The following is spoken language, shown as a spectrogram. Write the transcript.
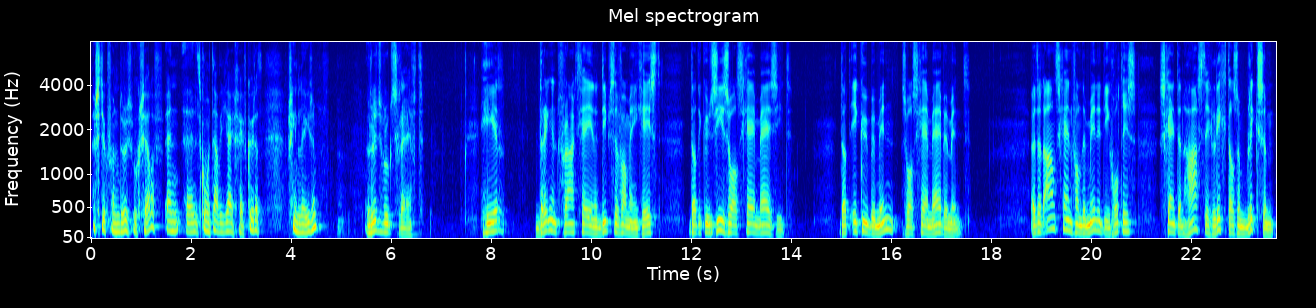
een stuk van het Rusboek zelf en uh, het commentaar wat jij geeft. Kun je dat misschien lezen? Rutsbroek schrijft: Heer, dringend vraagt gij in het diepste van mijn geest dat ik u zie zoals gij mij ziet, dat ik u bemin zoals gij mij bemint. Uit het aanschijn van de minne die God is, schijnt een haastig licht als een bliksem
